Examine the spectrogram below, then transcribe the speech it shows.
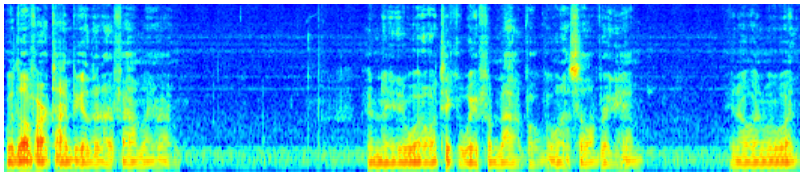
we love our time together in our family, right? And we don't want to take away from that, but we want to celebrate him, you know. And we went,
